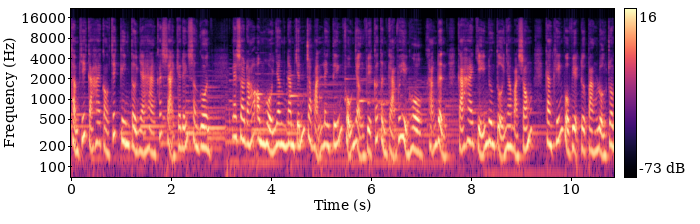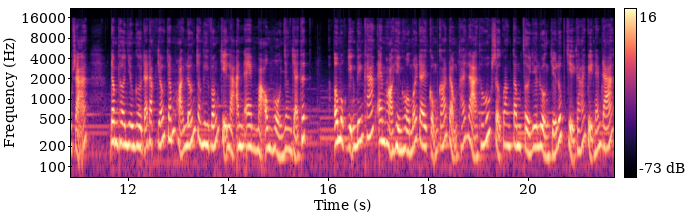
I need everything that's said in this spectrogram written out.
Thậm chí cả hai còn check-in từ nhà hàng khách sạn cho đến sân golf. Ngay sau đó, ông Hồ Nhân, nam chính trong ảnh lên tiếng phủ nhận việc có tình cảm với Hiền Hồ, khẳng định cả hai chỉ nương tựa nhau mà sống, càng khiến vụ việc được bàn luận rôm rã. Đồng thời, nhiều người đã đặt dấu chấm hỏi lớn cho nghi vấn chỉ là anh em mà ông Hồ Nhân giải thích. Ở một diễn biến khác, em họ Hiền Hồ mới đây cũng có động thái lạ thu hút sự quan tâm từ dư luận giữa lúc chị gái bị ném đá.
